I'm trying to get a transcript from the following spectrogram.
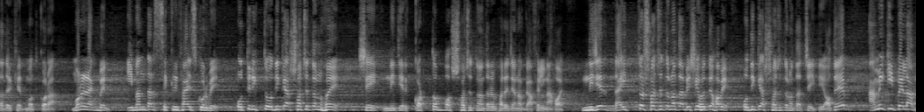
তাদের খেদমত করা। মনে রাখবেন, ইমানদার স্যাক্রিফাইস করবে, অতিরিক্ত অধিকার সচেতন হয়ে সে নিজের কর্তব্য সচেতনতার ব্যাপারে যেন গাফেল না হয়। নিজের দায়িত্ব সচেতনতা বেশি হতে হবে, অধিকার সচেতনতার চাইতে। অতএব আমি কি পেলাম?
